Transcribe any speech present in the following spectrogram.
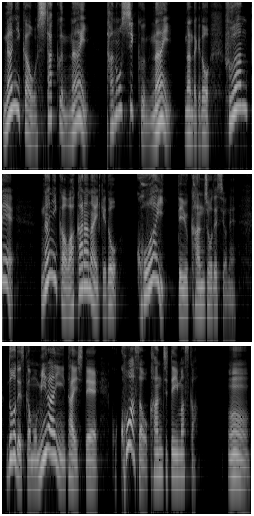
何かをしたくない楽しくないなんだけど不安って何かわからないけど怖いっていう感情ですよね。どうですか？もう未来に対して怖さを感じていますか？うん。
